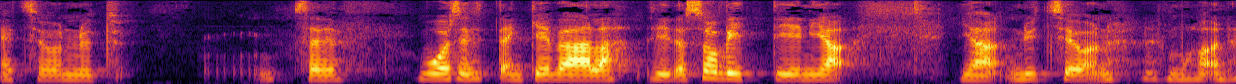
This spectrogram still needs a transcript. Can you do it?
että se on nyt se vuosi sitten keväällä siitä sovittiin ja, ja nyt se on, mulla on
